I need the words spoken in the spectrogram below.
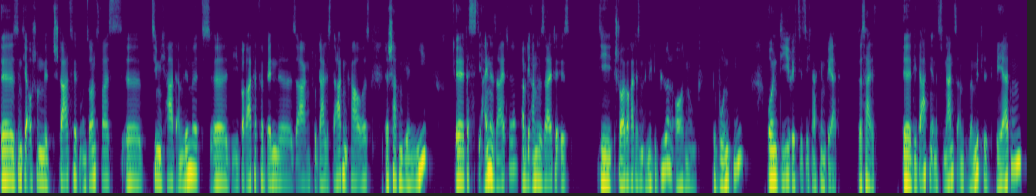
äh, sind ja auch schon mit Staatshilfen und sonst was äh, ziemlich hart am Limit. Äh, die Beraterverbände sagen totales Datenchaos, das schaffen wir nie. Äh, das ist die eine Seite, aber die andere Seite ist, die Steuerberater sind an eine Gebührenordnung gebunden und die richtet sich nach dem Wert. Das heißt, äh, die Daten, die an das Finanzamt übermittelt werden,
